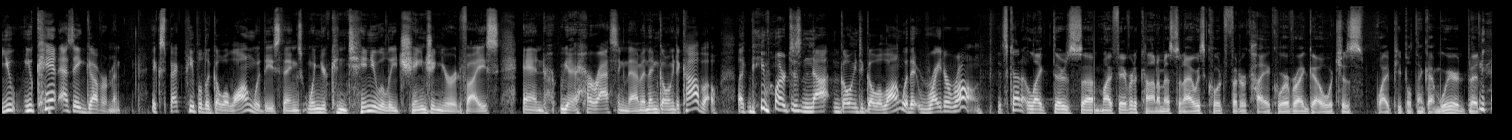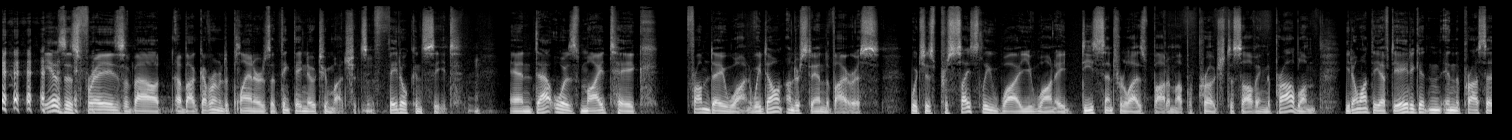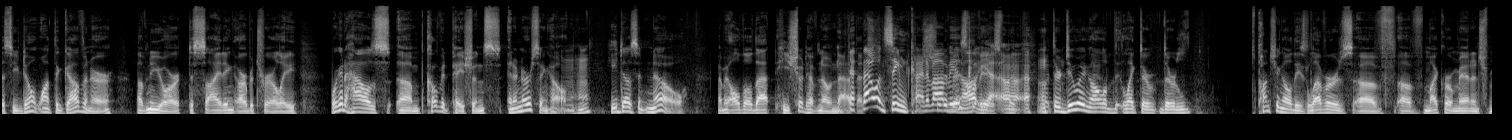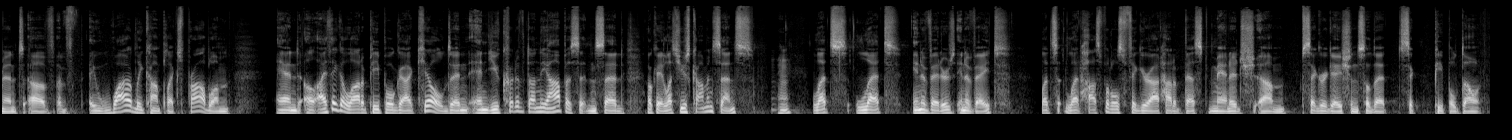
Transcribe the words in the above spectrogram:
you, you can't, as a government, expect people to go along with these things when you're continually changing your advice and harassing them and then going to Cabo. Like, people are just not going to go along with it, right or wrong. It's kind of like there's uh, my favorite economist, and I always quote Friedrich Hayek wherever I go, which is why people think I'm weird. But he has this phrase about, about government planners that think they know too much. It's a fatal conceit. And that was my take from day one. We don't understand the virus which is precisely why you want a decentralized bottom up approach to solving the problem. You don't want the FDA to get in, in the process. You don't want the governor of New York deciding arbitrarily, we're going to house um, COVID patients in a nursing home. Mm-hmm. He doesn't know. I mean, although that he should have known that. that one seemed kind of obvious. obvious, but, yeah. uh-huh. but, but, they're doing all of the, like they're they're punching all these levers of of micromanagement of, of a wildly complex problem and I think a lot of people got killed. And, and you could have done the opposite and said, okay, let's use common sense. Mm-hmm. Let's let innovators innovate. Let's let hospitals figure out how to best manage um, segregation so that sick people don't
